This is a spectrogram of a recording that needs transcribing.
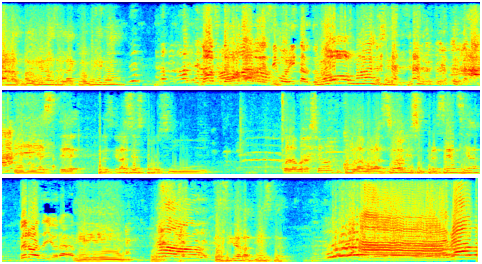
A las madrinas de la comida. No, si te vamos a dar recibo ahorita, Arturo. ¡No manches! Y este, pues gracias por su Colaboración. colaboración y su presencia. Pero vas a llorar. Y pues que siga la fiesta. ¡Ay, bravo!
